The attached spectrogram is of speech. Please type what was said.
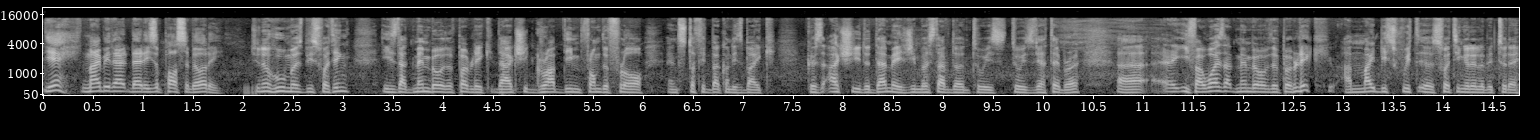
yeah, maybe that, that is a possibility. Do you know who must be sweating? Is that member of the public that actually grabbed him from the floor and stuffed it back on his bike? Because actually, the damage he must have done to his to his vertebra. Uh, if I was that member of the public, I might be sweat, uh, sweating a little bit today.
